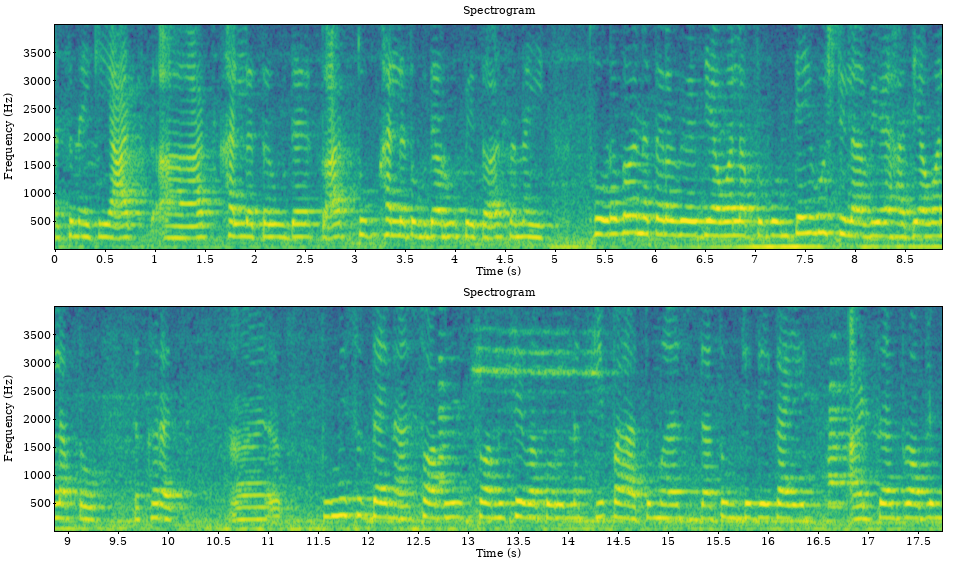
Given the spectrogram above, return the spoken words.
असं नाही की आज आज खाल्लं तर उद्या आज तूप खाल्लं तर उद्या रूप येतं असं नाही. थोडं का ना त्याला वेळ द्यावा लागतो कोणत्याही गोष्टीला वेळ हा द्यावा लागतो. तर खरंच तुम्ही सुद्धा आहे ना स्वामी स्वामी सेवा करून नक्की पहा. तुम्हाला सुद्धा तुमचे जे काही अडचण प्रॉब्लेम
